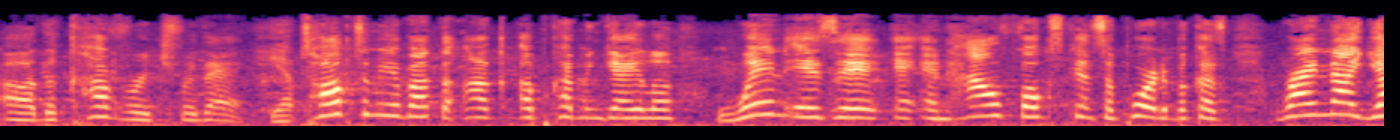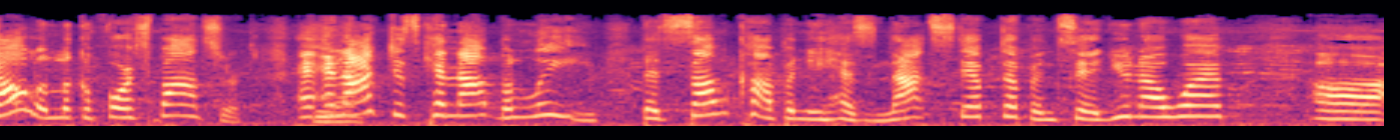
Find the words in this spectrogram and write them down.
uh, the coverage for that. Yep. Talk to me about the upcoming gala. When is it, and, and, how folks can support it? Because right now, y'all are looking for a sponsor, and, yeah. and I just cannot believe that some company has not stepped up and said, you know what? Uh,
